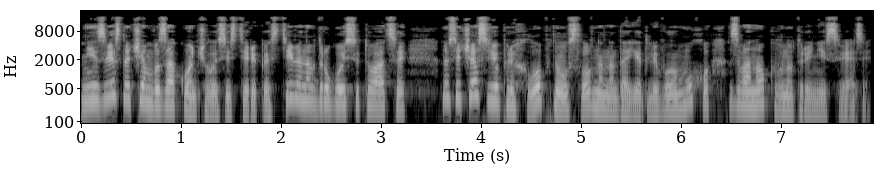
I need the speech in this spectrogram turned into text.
Неизвестно, чем бы закончилась истерика Стивена в другой ситуации, но сейчас ее прихлопнул, словно надоедливую муху, звонок внутренней связи.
